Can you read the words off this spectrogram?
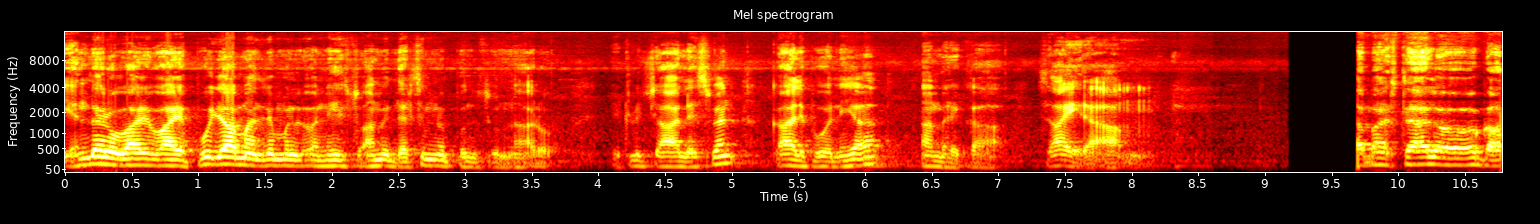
ఎందరో వారి వారి పూజా మందిరముల్లోని స్వామి దర్శనం పొందుతున్నారు. ఇట్లు Charles one California America. Sairam. సమస్తలోకా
